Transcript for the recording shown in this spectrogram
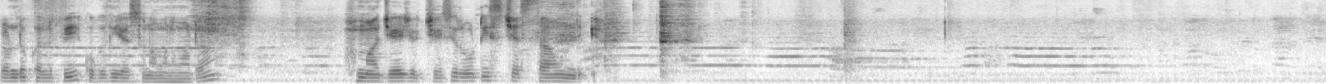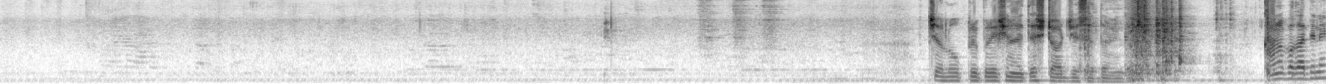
రెండు కలిపి కుకింగ్ చేస్తున్నాం అన్నమాట మా జేజ్ వచ్చేసి రోటీస్ చేస్తూ ఉంది. చలో ప్రిపరేషన్ అయితే స్టార్ట్ చేసేద్దాం ఇంకా. ఖానా బగాతేనే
